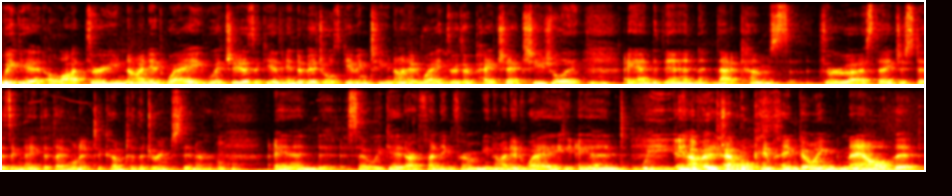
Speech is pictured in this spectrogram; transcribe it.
We get a lot through United Way, which is again individuals giving to United Way mm-hmm. through their paychecks usually, mm-hmm. and then that comes through us. They just designate that they want it to come to the Dream Center. Okay. And so we get our funding from United Way, and we have a capital campaign going now that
